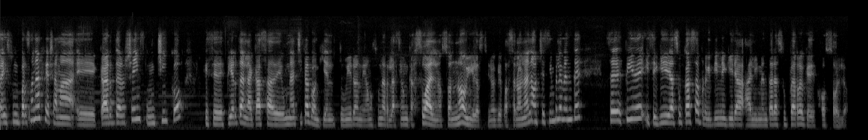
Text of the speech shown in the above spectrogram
es, un personaje, se llama eh, Carter James, un chico que se despierta en la casa de una chica con quien tuvieron, digamos, una relación casual, no son novios, sino que pasaron la noche simplemente, se despide y se quiere ir a su casa porque tiene que ir a alimentar a su perro que dejó solo.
